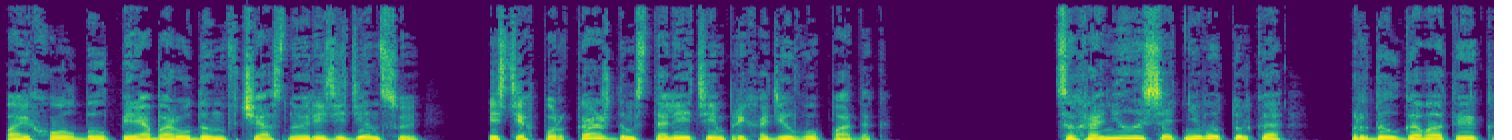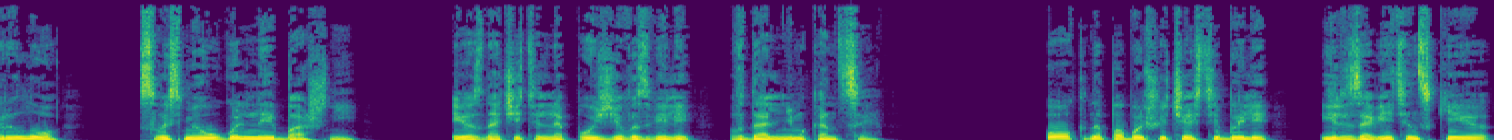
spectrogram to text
Пайхол был переоборудован в частную резиденцию и с тех пор каждым столетием приходил в упадок. Сохранилось от него только продолговатое крыло с восьмиугольной башней. Ее значительно позже возвели в дальнем конце. Окна по большей части были елизаветинские,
